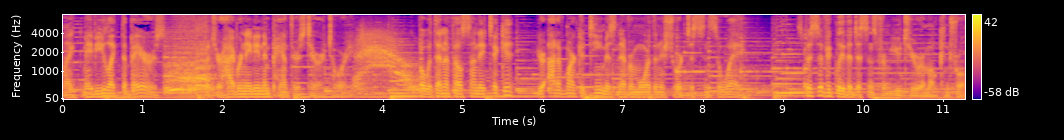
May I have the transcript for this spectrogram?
Like maybe you like the Bears, but you're hibernating in Panthers territory. But with NFL Sunday Ticket, your out of market team is never more than a short distance away. Specifically, the distance from you to your remote control.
